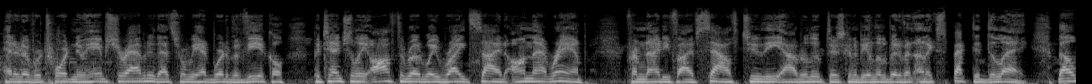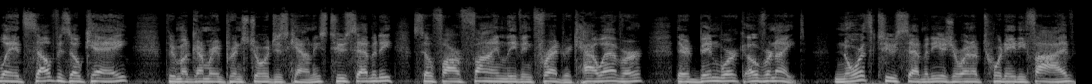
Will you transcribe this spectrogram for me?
headed over toward New Hampshire Avenue. That's where we had word of a vehicle potentially off the roadway right side on that ramp from 95 south to the outer loop. There's going to be a little bit of an unexpected delay. Beltway itself is okay through Montgomery and Prince George's counties. 270 so far fine leaving Frederick. However, there had been work overnight north 270 as you run up toward 85.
